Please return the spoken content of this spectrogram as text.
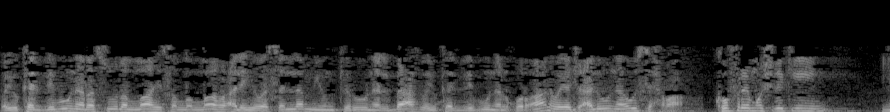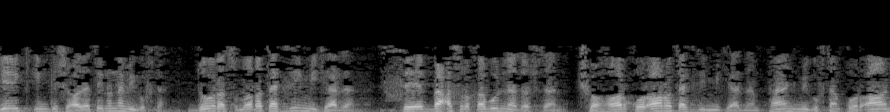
ويكذبون رسول الله صلى الله عليه وسلم ينكرون البعث ويكذبون القرآن ويجعلونه سحرا. کفر مشرکین یک اینکه شهادتین رو نمی‌گفتن. دو رسول الله را تکذیب می‌کردن. سه بعث رو قبول نداشتن. چهار قرآن رو تکذیب می‌کردن. پنج می‌گفتن قرآن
